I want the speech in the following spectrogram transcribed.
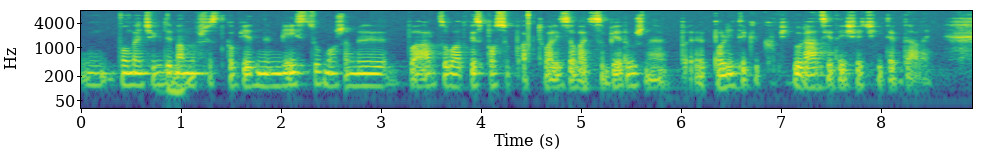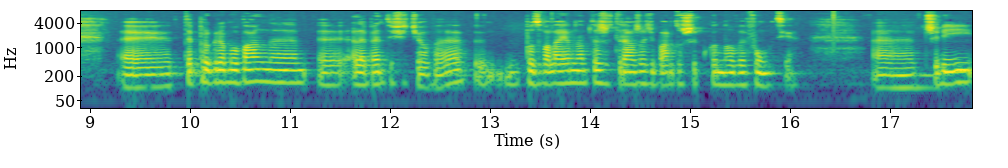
W momencie, gdy mamy wszystko w jednym miejscu, możemy w bardzo łatwy sposób aktualizować sobie różne polityki, konfiguracje tej sieci itd. Tak te programowalne elementy sieciowe pozwalają nam też wdrażać bardzo szybko nowe funkcje. Czyli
